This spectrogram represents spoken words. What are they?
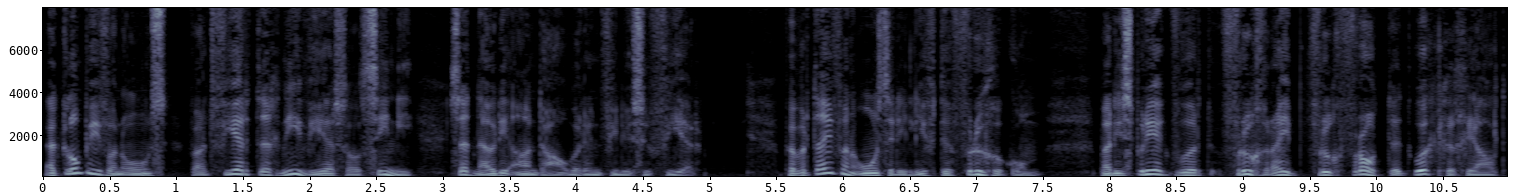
'n Klompie van ons wat 40 nie weer sal sien nie, sit nou die aand daaroor en filosofeer. Vir party van ons het die liefde vroeg gekom, maar die spreekwoord vroeg ryp, vroeg vrot het ook gegeld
